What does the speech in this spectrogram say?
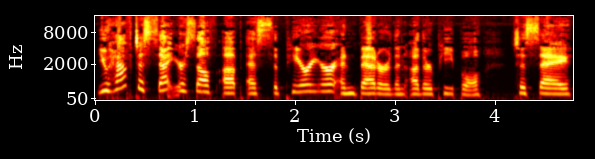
you have to set yourself up as superior and better than other people to say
